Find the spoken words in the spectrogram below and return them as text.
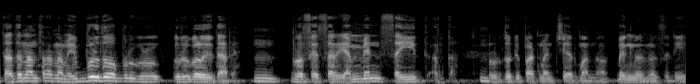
ತದನಂತರ ನಮ್ಮ ಇಬ್ಬರದು ಒಬ್ರು ಗುರು- ಗುರುಗಳು ಇದ್ದಾರೆ. ಪ್ರೊಫೆಸರ್ ಎಂ ಎನ್ ಸಯೀದ್ ಅಂತ. Urdu department chairman Bengaluru university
